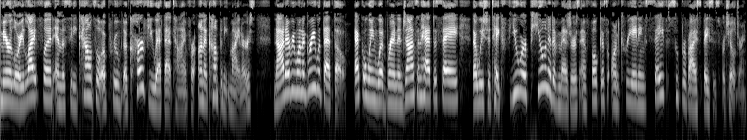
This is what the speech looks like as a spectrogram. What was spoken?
Mayor Lori Lightfoot and the city council approved a curfew at that time for unaccompanied minors. Not everyone agreed with that, though, echoing what Brandon Johnson had to say that we should take fewer punitive measures and focus on creating safe, supervised spaces for children.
